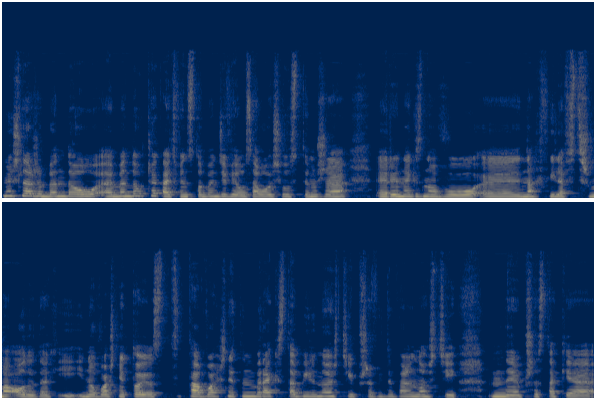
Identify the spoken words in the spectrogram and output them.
myślę, że będą, e, będą czekać, więc to będzie wiązało się z tym, że rynek znowu e, na chwilę wstrzyma oddech i, i no właśnie to jest ta właśnie ten brak stabilności i przewidywalności przez takie,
